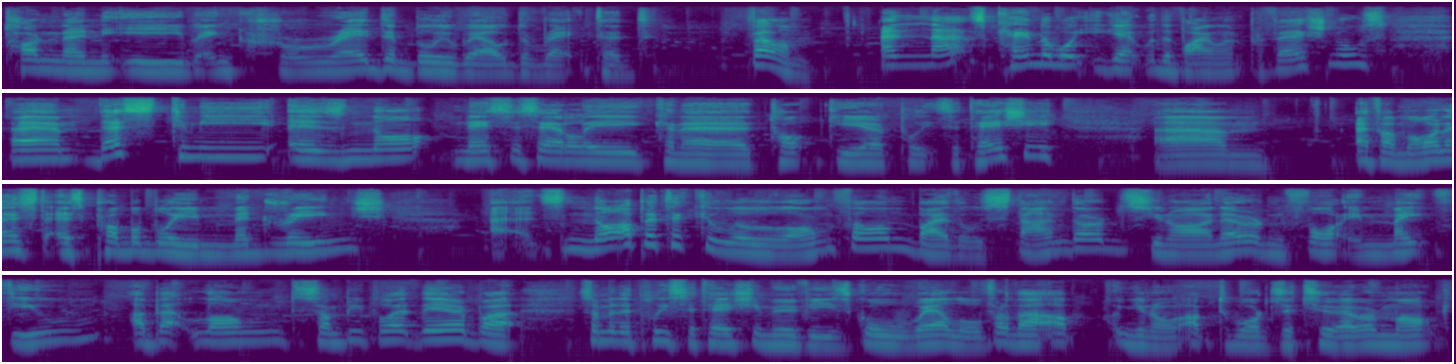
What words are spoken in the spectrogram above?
turned in a incredibly well directed film. And that's kind of what you get with the violent professionals. Um, this, to me, is not necessarily kind of top tier police attache. Um, if I'm honest, it's probably mid range. It's not a particularly long film by those standards. You know, an hour and 40 might feel a bit long to some people out there, but some of the police attache movies go well over that, up, you know, up towards the two hour mark.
